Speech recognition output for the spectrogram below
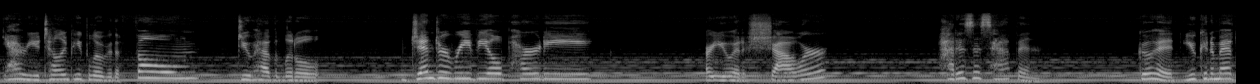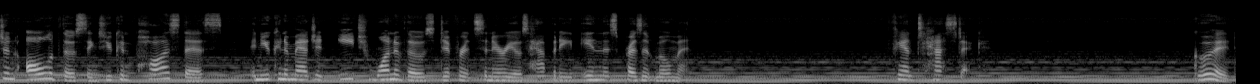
Yeah, are you telling people over the phone? Do you have a little gender reveal party? Are you at a shower? How does this happen? Good. You can imagine all of those things. You can pause this and you can imagine each one of those different scenarios happening in this present moment. Fantastic. Good.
